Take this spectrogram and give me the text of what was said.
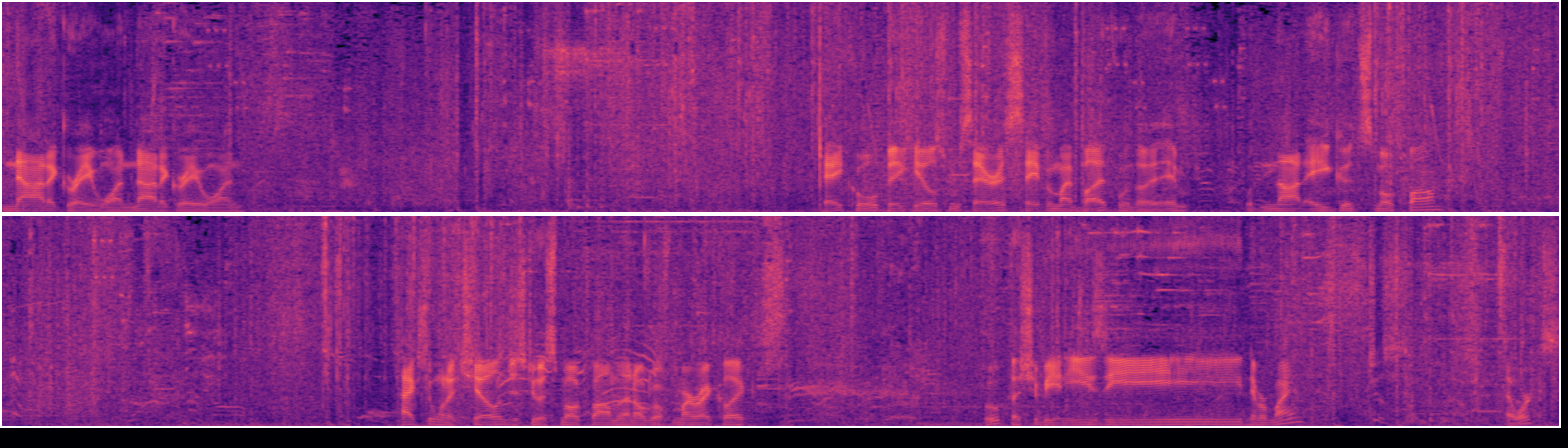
Not a great one. Not a great one. Okay, cool. Big heals from Seris, saving my butt with a with not a good smoke bomb. I actually want to chill and just do a smoke bomb, and then I'll go for my right click. Oop, that should be an easy... Never mind. That works.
